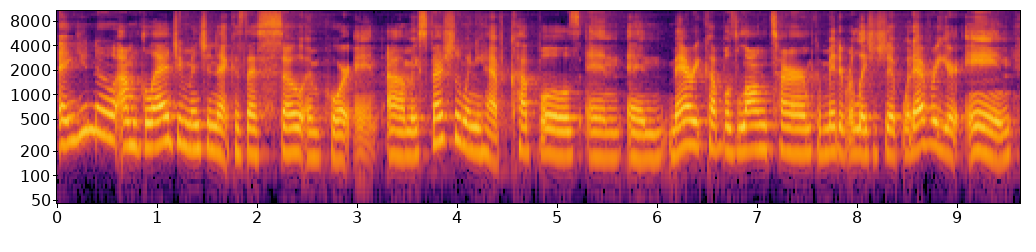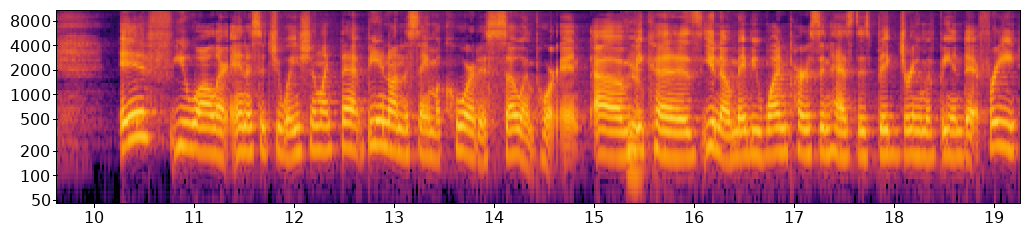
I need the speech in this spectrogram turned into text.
And you know, I'm glad you mentioned that because that's so important, um, especially when you have couples and and married couples, long term committed relationship, whatever you're in. If you all are in a situation like that, being on the same accord is so important um, yeah. because you know maybe one person has this big dream of being debt free,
